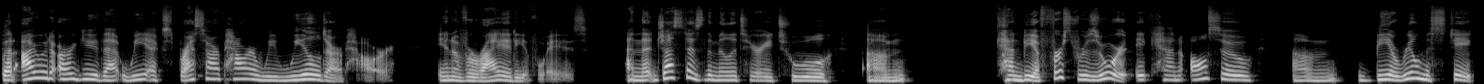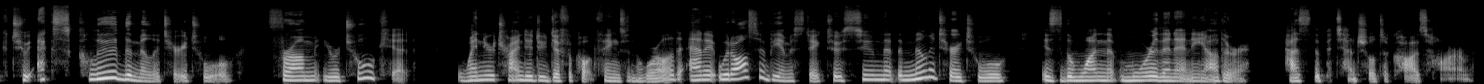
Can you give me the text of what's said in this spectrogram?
But I would argue that we express our power, we wield our power in a variety of ways. And that just as the military tool um, can be a first resort, it can also um, be a real mistake to exclude the military tool from your toolkit when you're trying to do difficult things in the world. And it would also be a mistake to assume that the military tool is the one that more than any other has the potential to cause harm.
